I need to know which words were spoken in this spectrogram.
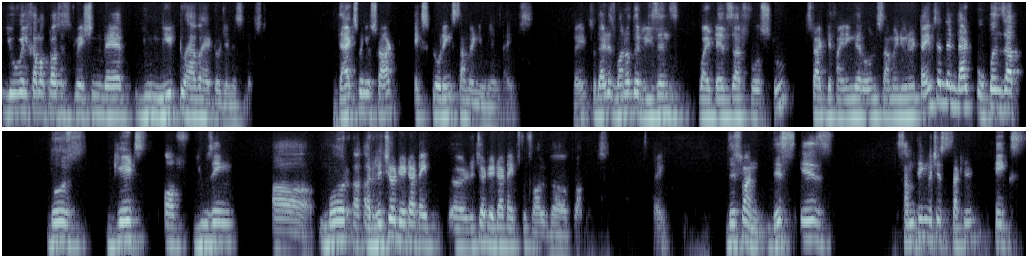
you will come across a situation where you need to have a heterogeneous list. That's when you start exploring sum and union types, right? So that is one of the reasons why devs are forced to start defining their own sum and union types. And then that opens up those gates of using uh, more uh, a richer data type, uh, richer data types to solve problems, right? This one, this is something which is subtle, takes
